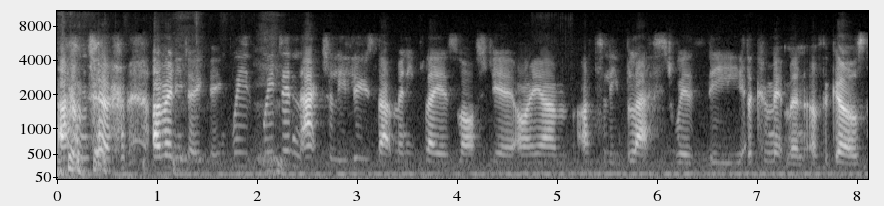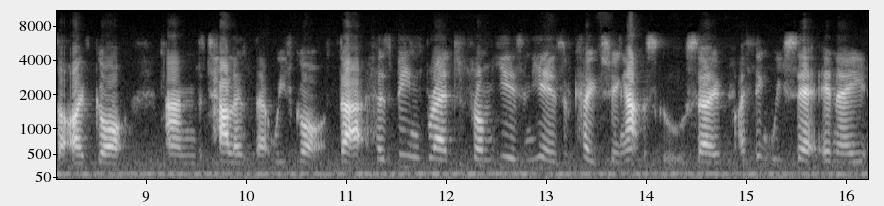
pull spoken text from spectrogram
um, no, I'm only joking. We we didn't actually lose that many players last year. I am utterly blessed with the the commitment of the girls that I've got and the talent that we've got that has been bred from years and years of coaching at the school. So I think we sit in a,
